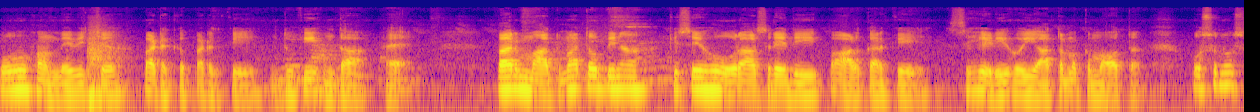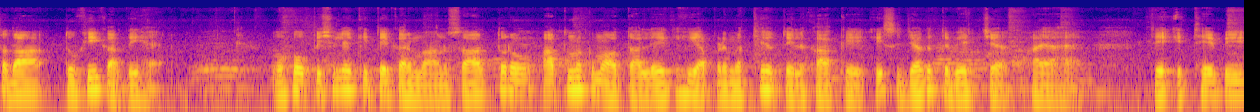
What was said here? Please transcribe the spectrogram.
ਉਹ ਹਉਮੈ ਵਿੱਚ ਭਟਕ ਭਟਕ ਕੇ ਦੁਖੀ ਹੁੰਦਾ ਹੈ। ਪਰ ਮਾਤਮਾ ਤੋਂ ਬਿਨਾ ਕਿਸੇ ਹੋਰ ਆਸਰੇ ਦੀ ਭਾਲ ਕਰਕੇ ਸਹਿੜੀ ਹੋਈ ਆਤਮਿਕ ਮੌਤ ਉਸ ਨੂੰ ਸਦਾ ਦੁਖੀ ਕਰਦੀ ਹੈ। ਉਹ ਪਿਛਲੇ ਕੀਤੇ ਕਰਮਾਂ ਅਨੁਸਾਰ ਤੁਰੋਂ ਆਤਮਿਕ ਮੌਤ ਦਾ ਲੇਖ ਹੀ ਆਪਣੇ ਮੱਥੇ ਉੱਤੇ ਲਿਖਾ ਕੇ ਇਸ ਜਗਤ ਵਿੱਚ ਆਇਆ ਹੈ ਤੇ ਇੱਥੇ ਵੀ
